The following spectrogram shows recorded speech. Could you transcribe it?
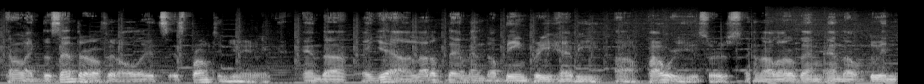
kind of like the center of it all, it's, it's prompt engineering, and uh, and yeah, a lot of them end up being pretty heavy uh, power users, and a lot of them end up doing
